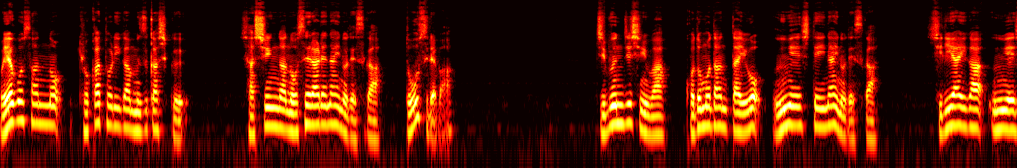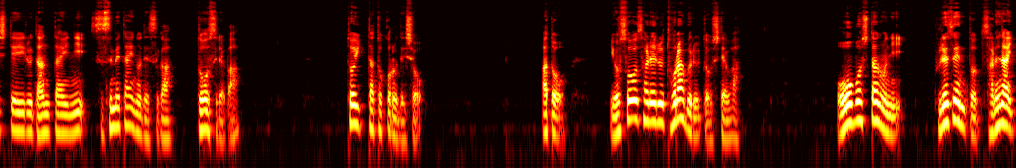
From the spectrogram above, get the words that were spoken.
親御さんの許可取りが難しく、写真が載せられないのですが、どうすれば？自分自身は子ども団体を運営していないのですが、知り合いが運営している団体に進めたいのですが、どうすれば？といったところでしょう。あと、予想されるトラブルとしては、応募したのにプレゼントされない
